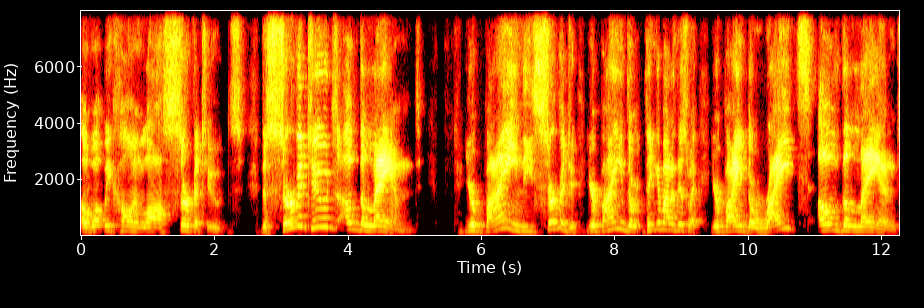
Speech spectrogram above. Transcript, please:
of what we call in law servitudes, the servitudes of the land you're buying these servitude. You're buying the, think about it this way you're buying the rights of the land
